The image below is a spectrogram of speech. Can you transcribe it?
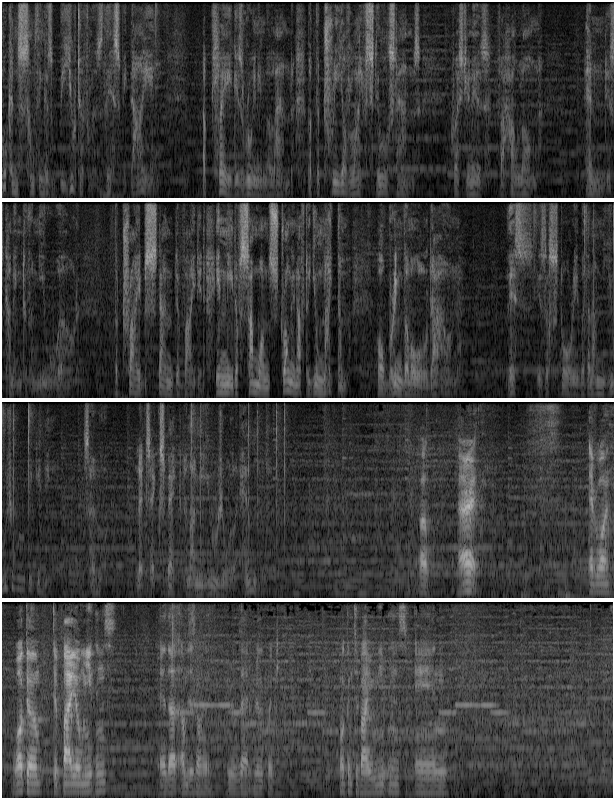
How can something as beautiful as this be dying? A plague is ruining the land, but the tree of life still stands. Question is, for how long? End is coming to the new world. The tribes stand divided, in need of someone strong enough to unite them, or bring them all down. This is a story with an unusual beginning. So, let's expect an unusual end. Oh, alright. Everyone, welcome to Bio Mutants, And uh, I'm just to remove that really quick. Welcome to Bio Mutants, and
